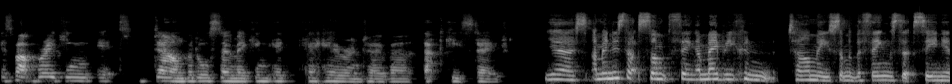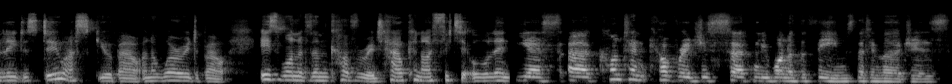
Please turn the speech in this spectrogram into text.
it's about breaking it down but also making it coherent over that key stage. Yes. I mean is that something and maybe you can tell me some of the things that senior leaders do ask you about and are worried about. Is one of them coverage? How can i fit it all in? Yes uh, content coverage is certainly one of the themes that emerges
